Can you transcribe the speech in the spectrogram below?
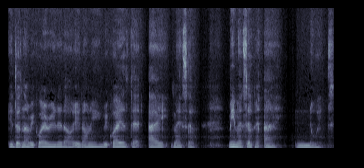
It does not require it at all. It only requires that I myself, me myself, and I know it.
